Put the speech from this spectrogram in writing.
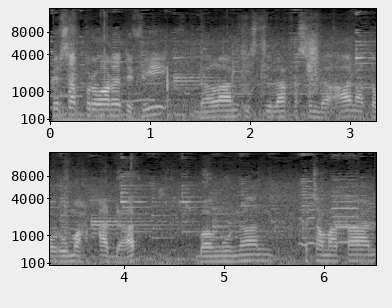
Pirsa Purwakarta TV dalam istilah kesundaan atau rumah adat bangunan kecamatan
